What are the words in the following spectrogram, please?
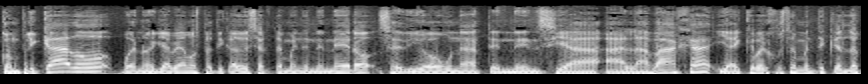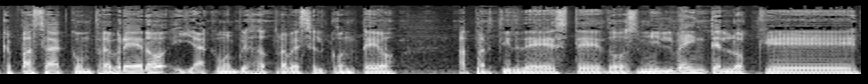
Complicado, bueno, ya habíamos platicado exactamente en enero, se dio una tendencia a la baja y hay que ver justamente qué es lo que pasa con febrero y ya cómo empieza otra vez el conteo a partir de este 2020. Lo que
